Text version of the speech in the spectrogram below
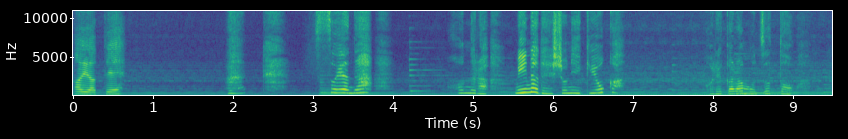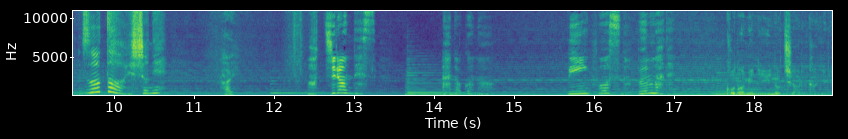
颯そやな。ほんならみんなで一緒に生きようか。これからもずっとずっと一緒に。はい。もちろんです。あの子のリインフォースの分まで。この身に命ある限り。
